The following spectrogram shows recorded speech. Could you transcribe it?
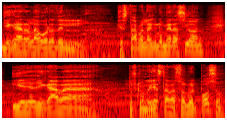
llegar a la hora del que estaba la aglomeración y ella llegaba pues cuando ya estaba solo el pozo.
